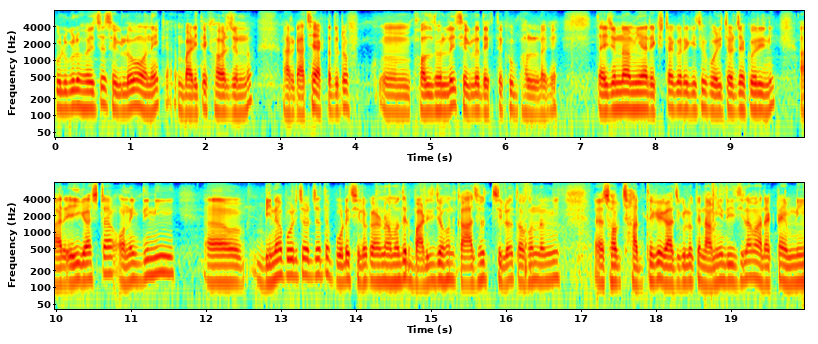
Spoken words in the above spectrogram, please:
কুলগুলো হয়েছে সেগুলোও অনেক বাড়িতে খাওয়ার জন্য। আর গাছে একটা দুটো ফল ধরলেই সেগুলো দেখতে খুব ভালো লাগে। তাই জন্য আমি আর এক্সট্রা করে কিছু পরিচর্যা করিনি। আর এই গাছটা অনেক দিনই বিনা পরিচর্যাতে পড়েছিল, কারণ আমাদের বাড়ির যখন কাজ হচ্ছিল, তখন আমি সব ছাদ থেকে গাছগুলোকে নামিয়ে দিয়েছিলাম আর একটা এমনি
